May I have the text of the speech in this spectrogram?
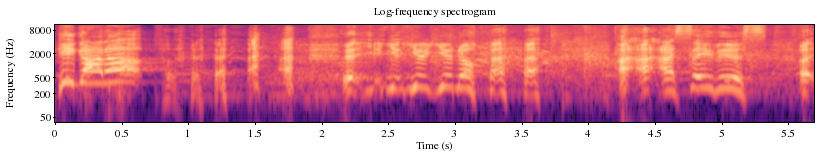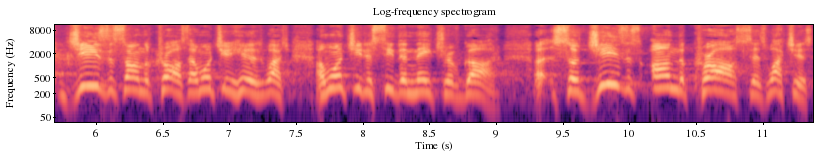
he got up. you, you, you, know, I, I, say this uh, Jesus on the cross, I want you to hear this, watch. I want you to see the nature of God. Uh, so, Jesus on the cross says, watch this.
